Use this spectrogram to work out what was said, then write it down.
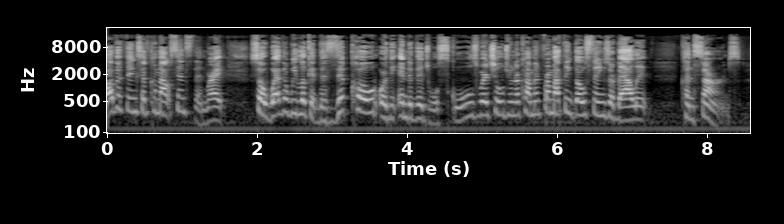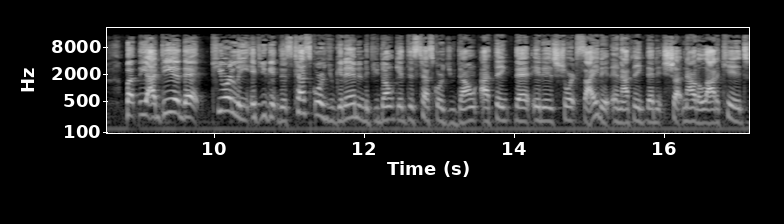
other things have come out since then, right? So whether we look at the zip code or the individual schools where children are coming from, I think those things are valid concerns. But the idea that purely if you get this test score, you get in, and if you don't get this test score, you don't, I think that it is short sighted. And I think that it's shutting out a lot of kids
